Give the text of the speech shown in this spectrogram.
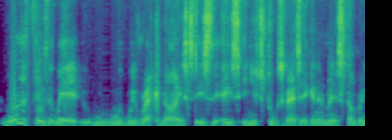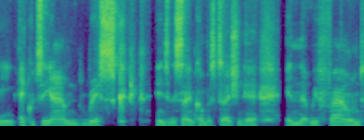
one of the things that we we've recognised is is and you talked about it again in a minute. So I'm bringing equity and risk into the same conversation here, in that we've found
